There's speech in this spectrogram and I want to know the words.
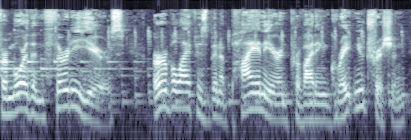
For more than 30 years, Herbalife has been a pioneer in providing great nutrition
